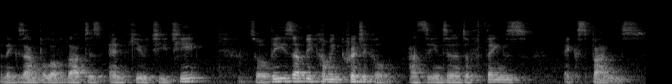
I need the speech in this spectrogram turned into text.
An example of that is MQTT. So these are becoming critical as the Internet of Things expands.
